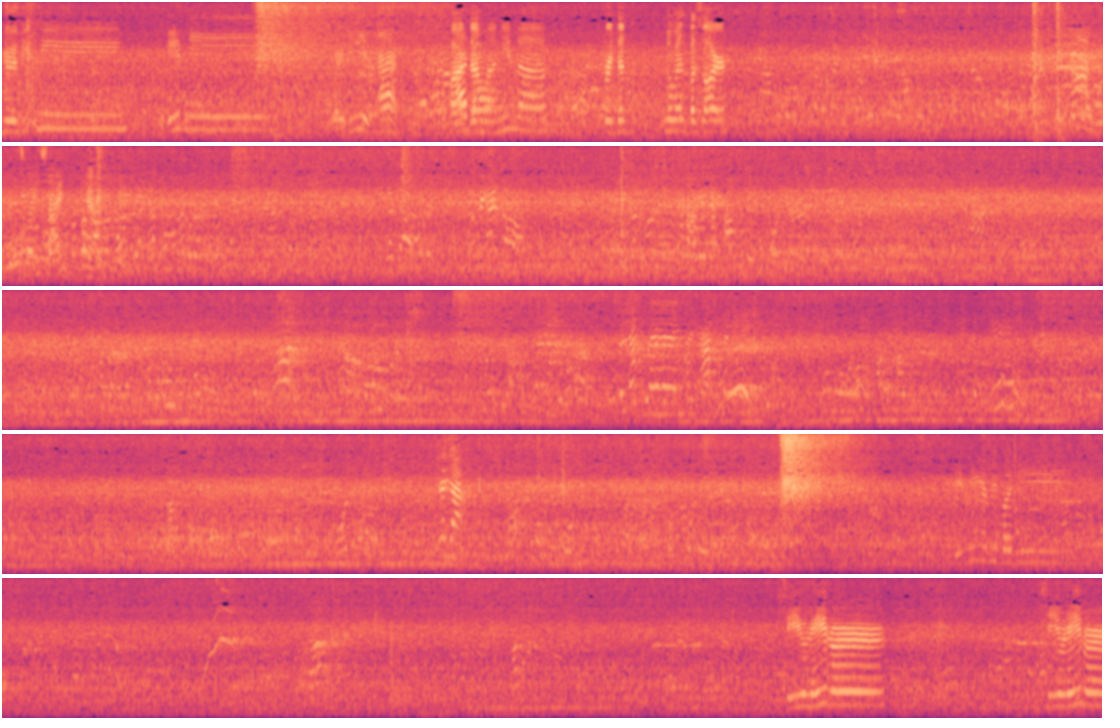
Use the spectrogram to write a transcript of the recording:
Good evening. Good evening. We're here at Okada, Manila for the Noel Bazaar. everybody. See you later. See you later.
